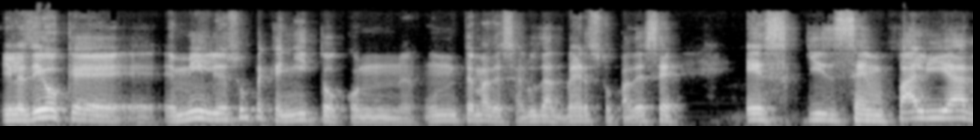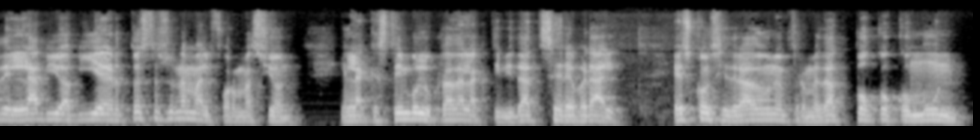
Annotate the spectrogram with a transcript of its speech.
Y les digo que eh, Emilio es un pequeñito con un tema de salud adverso, padece esquizenfalia del labio abierto. Esta es una malformación en la que está involucrada la actividad cerebral. Es considerada una enfermedad poco común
